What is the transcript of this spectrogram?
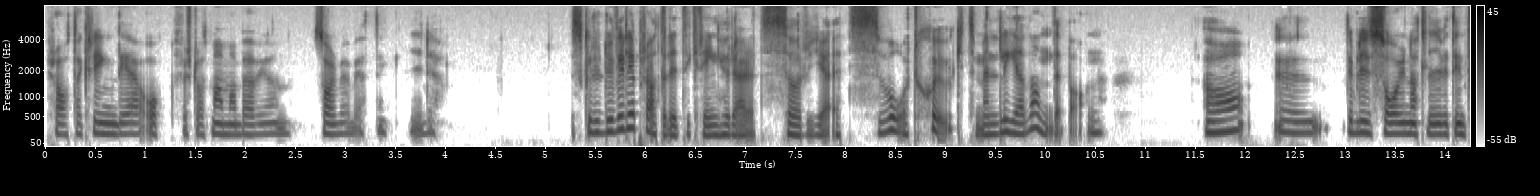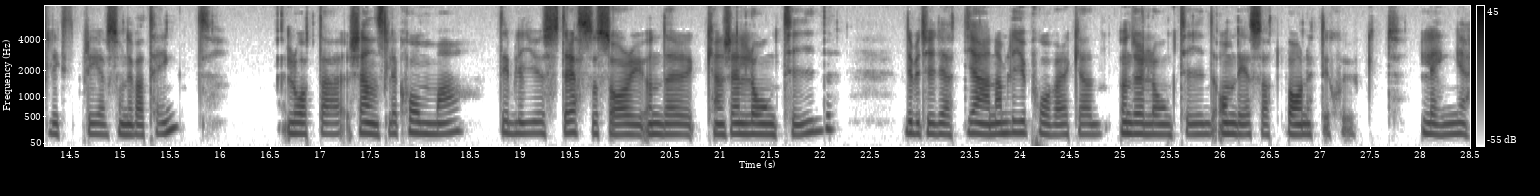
prata kring det och förstå att mamma behöver göra en sorgbearbetning i det. Skulle du vilja prata lite kring hur det är att sörja ett svårt sjukt men levande barn? Ja, eh, det blir sorgen att livet inte blev som det var tänkt. Låta känslor komma. Det blir ju stress och sorg under kanske en lång tid. Det betyder att hjärnan blir ju påverkad under en lång tid om det är så att barnet är sjukt länge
